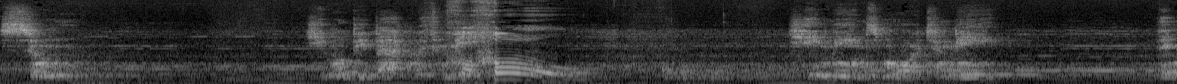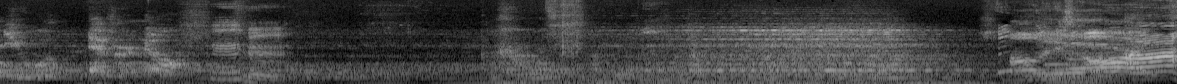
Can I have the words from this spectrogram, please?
Soon, he will be back with me. Oh, He means more to me than you will ever know. Hmm. Oh, it is on.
